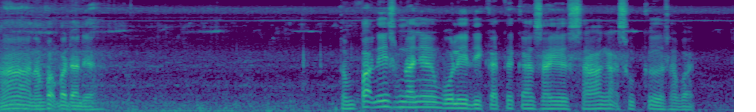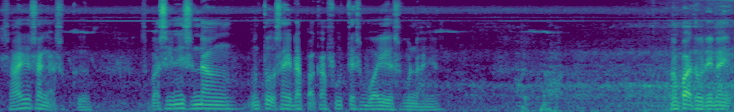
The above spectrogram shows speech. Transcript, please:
Ha, nampak badan dia. Tempat ni sebenarnya boleh dikatakan saya sangat suka sahabat. Saya sangat suka. Sebab sini senang untuk saya dapatkan footage buaya sebenarnya. Nampak tu dia naik.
